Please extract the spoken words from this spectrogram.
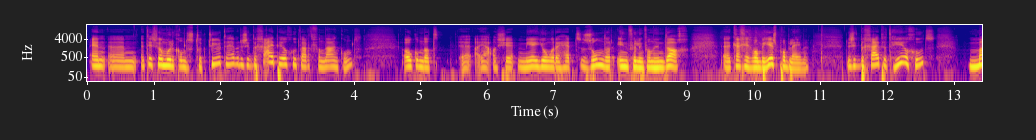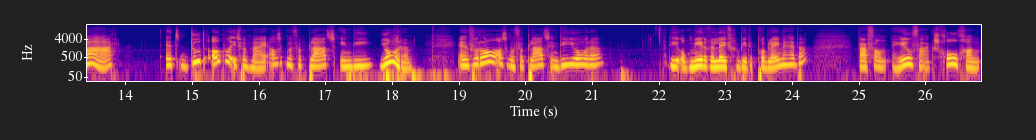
En um, het is veel moeilijker om de structuur te hebben. Dus ik begrijp heel goed waar het vandaan komt. Ook omdat uh, ja, als je meer jongeren hebt zonder invulling van hun dag, uh, krijg je gewoon beheersproblemen. Dus ik begrijp het heel goed. Maar het doet ook wel iets met mij als ik me verplaats in die jongeren. En vooral als ik me verplaats in die jongeren die op meerdere leefgebieden problemen hebben, waarvan heel vaak schoolgang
